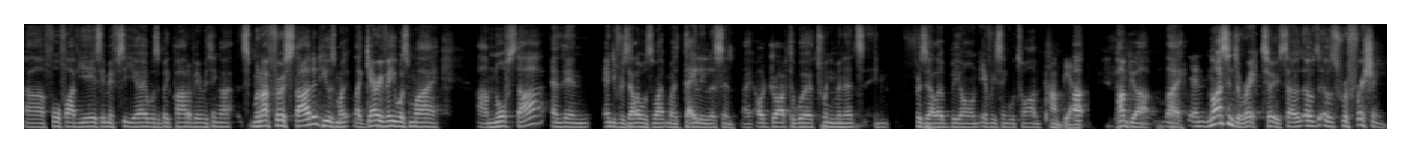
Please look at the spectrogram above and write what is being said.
uh, four or five years. MFCEO was a big part of everything. I, when I first started, he was my like Gary Vee was my um, north star, and then Andy Frisella was my, my daily listen. Like, I'll drive to work 20 minutes, and Frisella be on every single time. Pump you up. Uh, pump you up, like and nice and direct too. So it was, it was refreshing.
